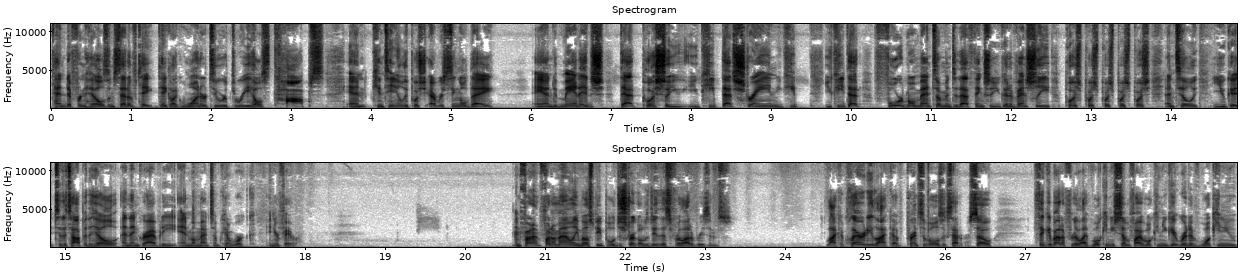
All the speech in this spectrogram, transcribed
10 different hills instead of take, take like one or two or three hills tops and continually push every single day and manage that push. So you, you keep that strain you keep you keep that forward momentum into that thing so you can eventually push push push push push until you get to the top of the hill and then gravity and momentum can work in your favor. And fun, fundamentally most people just struggle to do this for a lot of reasons. Lack of clarity lack of principles etc so think about it for your life. What can you simplify? What can you get rid of? What can you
